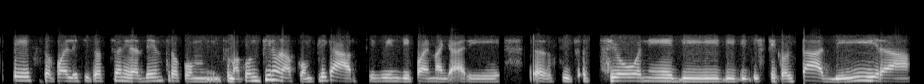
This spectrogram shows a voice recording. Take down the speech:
spesso poi le situazioni da dentro com- insomma, continuano a complicarsi, quindi poi magari eh, situazioni di, di, di, difficoltà, di ira,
